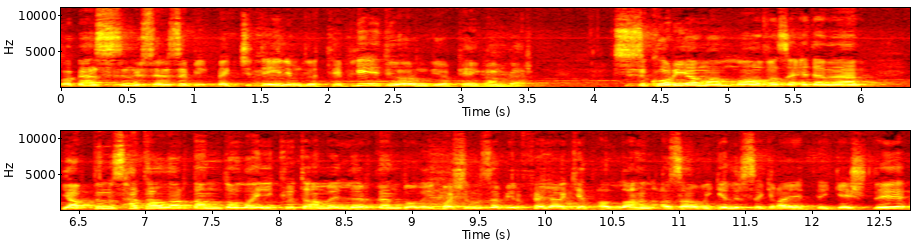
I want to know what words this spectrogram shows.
Ve ben sizin üzerinize bir bekçi değilim diyor. Tebliğ ediyorum diyor peygamber. Sizi koruyamam, muhafaza edemem. Yaptığınız hatalardan dolayı, kötü amellerden dolayı başınıza bir felaket, Allah'ın azabı gelirse ki ayette geçti.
